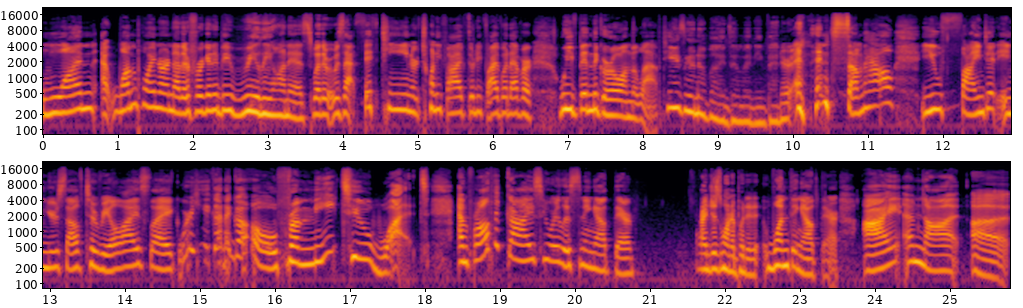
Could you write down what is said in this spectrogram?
one at one point or another, if we're going to be really honest, whether it was at 15 or 25, 35, whatever, we've been the girl on the left. He's going to find somebody better. And then somehow you find it in yourself to realize, like, where he going to go from me to what? And for all the guys who are listening out there, I just want to put it one thing out there. I am not uh,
